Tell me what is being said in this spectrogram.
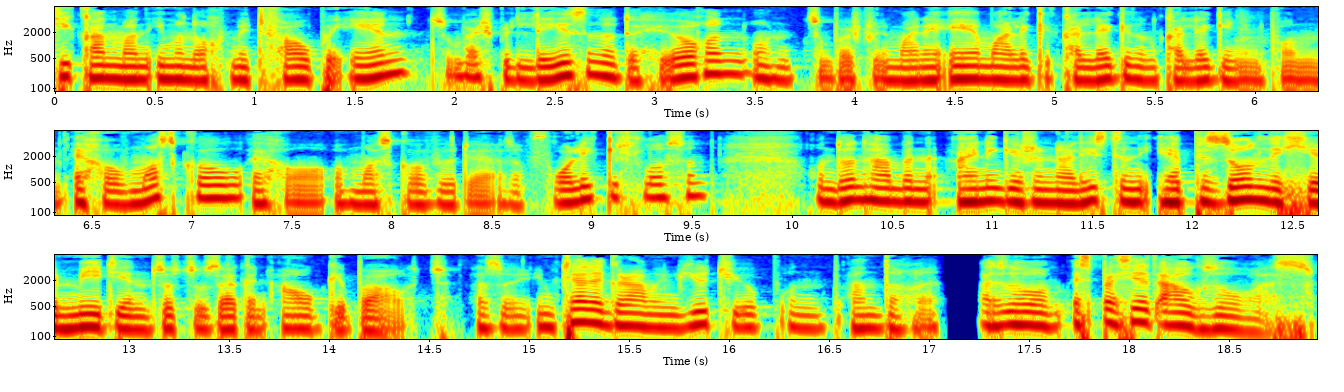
Die kann man immer noch mit VPN zum Beispiel lesen oder hören. Und zum Beispiel meine ehemalige Kolleginnen und Kolleginnen von Echo of Moscow, Echo of Moscow wurde also völlig geschlossen. Und dann haben einige Journalisten ihre persönliche Medien sozusagen aufgebaut. Also im Telegram, im YouTube und andere. Also es passiert auch sowas.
